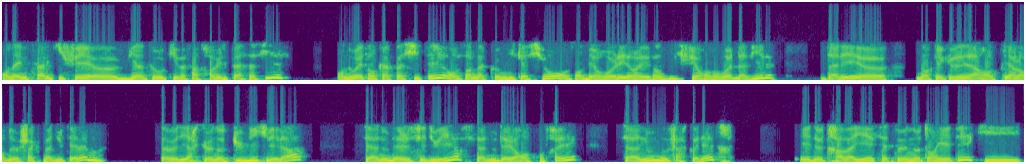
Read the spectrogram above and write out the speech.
On a une salle qui fait euh, bientôt, qui va faire 3000 places assises. On doit être en capacité, en faisant de la communication, en faisant des relais dans les différents endroits de la ville, d'aller dans quelques années à remplir lors de chaque match du TLM. Ça veut dire que notre public, il est là. C'est à nous d'aller le séduire, c'est à nous d'aller le rencontrer, c'est à nous de nous faire connaître et de travailler cette notoriété qui,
